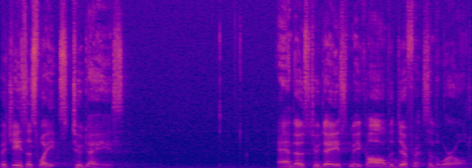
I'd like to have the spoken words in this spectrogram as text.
But Jesus waits two days. And those two days make all the difference in the world.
